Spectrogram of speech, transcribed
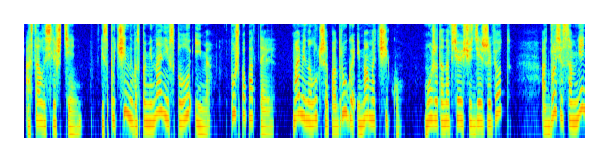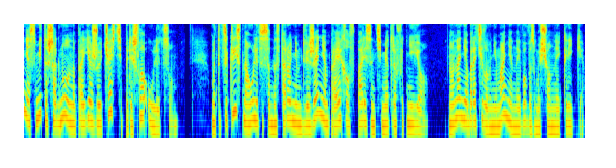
осталась лишь тень. Из пучины воспоминаний всплыло имя — Пушпа Патель, мамина лучшая подруга и мама Чику. Может, она все еще здесь живет? Отбросив сомнения, Смита шагнула на проезжую часть и перешла улицу. Мотоциклист на улице с односторонним движением проехал в паре сантиметров от нее, но она не обратила внимания на его возмущенные крики.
